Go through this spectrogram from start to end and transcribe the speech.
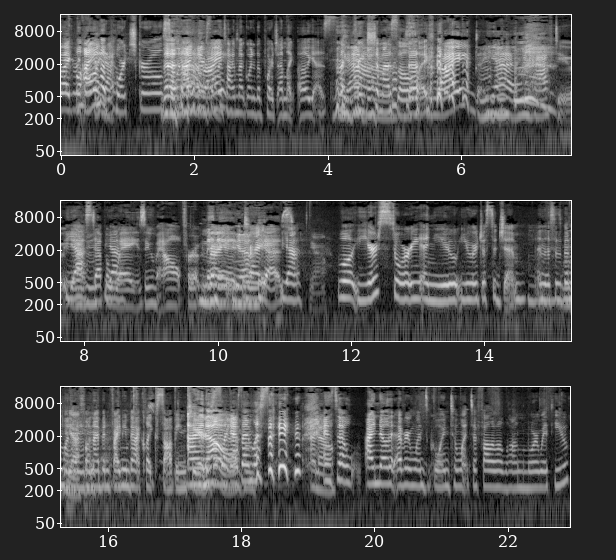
like, well, I am recalling a that. porch girl, so when I hear someone talking about going to the porch, I'm like, oh yes, like Yeah. preach to my soul, like right? Mm-hmm. Yeah, we have to. Yeah, Yeah. step Yeah. away, zoom out for a minute. Yeah. Right. Yes. Yeah. Yeah. Well, your story and you, you were just a gem, and this has been mm-hmm. wonderful. And I've been fighting back like sobbing tears, I know. like as I'm listening. I know. And so I know that everyone's going to want to follow along more with you.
